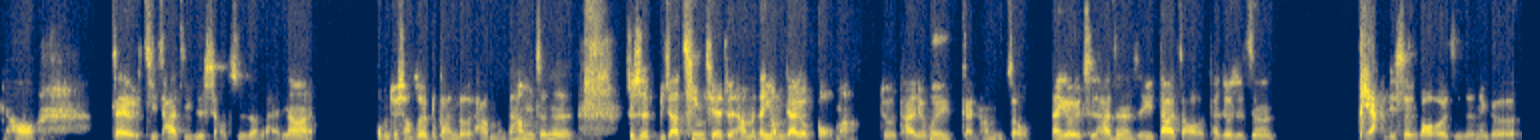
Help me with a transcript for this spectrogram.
然后再有其他几只小只的来。那我们就想说也不敢惹他们，但他们真的就是比较亲切对他们。但因为我们家有狗嘛，就他就会赶他们走。但有一次他真的是一大早，他就是真的啪一声把我儿子的那个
